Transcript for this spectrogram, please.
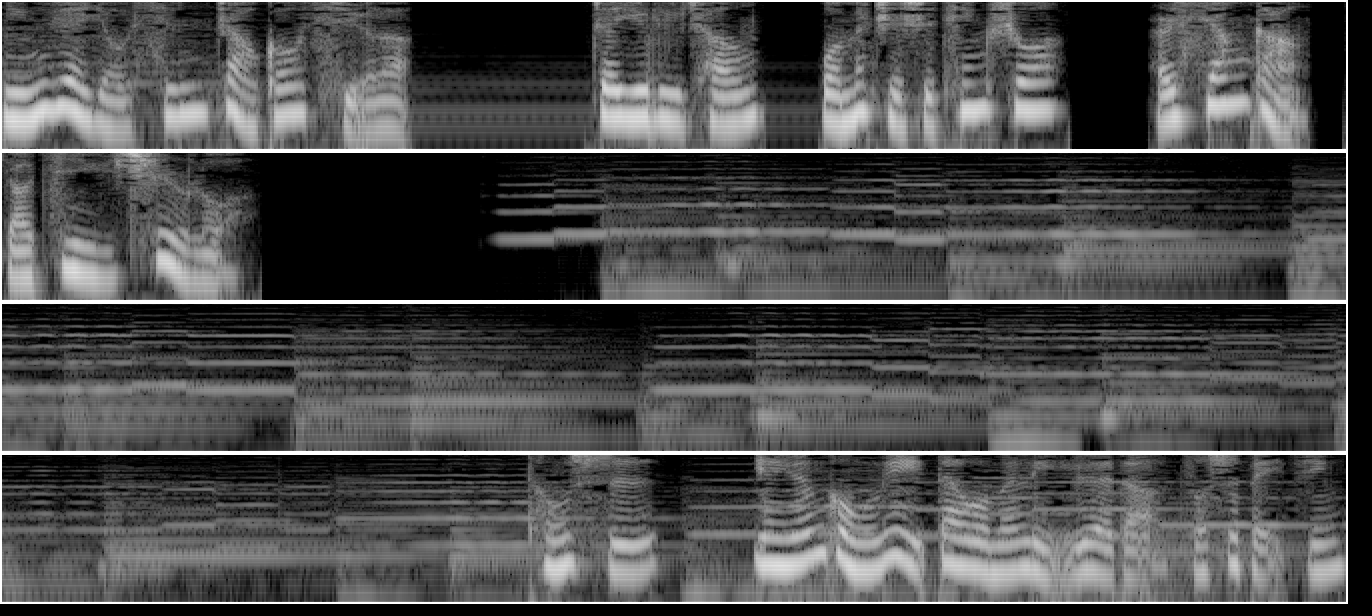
明月有心照沟渠”了。这一旅程，我们只是听说，而香港要近于赤裸。同时。演员巩俐带我们领略的则是北京，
